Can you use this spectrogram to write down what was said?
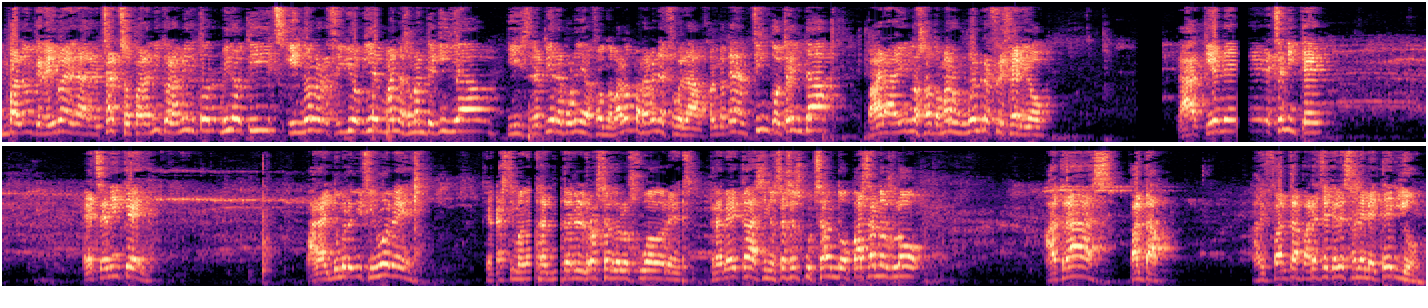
Un balón que le iba a dar el Chacho para Nicola Mirotic y no lo recibió bien, manos de mantequilla y se pierde por línea de fondo. Balón para Venezuela, cuando quedan 5.30 para irnos a tomar un buen refrigerio. La tiene Echenique. Echenique. Para el número 19. Qué lástima no saltar el roster de los jugadores. Rebeca, si nos estás escuchando, pásanoslo. Atrás. Falta. Hay falta, parece que eres San Emeterio.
